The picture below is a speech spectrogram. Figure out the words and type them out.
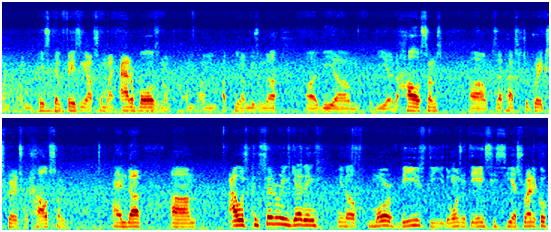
I'm, I'm, basically I'm phasing out some of my Adderballs, and I'm, I'm, I'm you know I'm using the uh, the um, the uh, the Holosuns because uh, I've had such a great experience with Holosun, and uh, um, I was considering getting, you know, more of these, the, the ones with the ACSS reticle.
